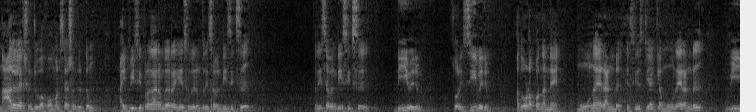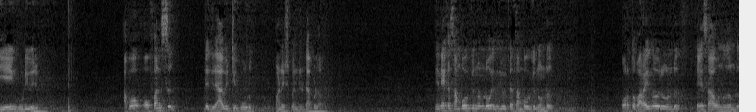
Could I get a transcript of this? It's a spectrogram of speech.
നാല് ലക്ഷം രൂപ കോമ്പൻസേഷൻ കിട്ടും. ഐ പി സി പ്രകാരം വേറെ കേസ് വരും. Three seventy six three seventy six D വരും. സോറി സി വരും. അതോടൊപ്പം തന്നെ മൂന്ന് രണ്ട് എസ് സി എസ് ടി ആക്ടിലെ മൂന്ന് രണ്ട് വി എയും കൂടി വരും. അപ്പോൾ ഒഫൻസിന്റെ ഗ്രാവിറ്റി കൂടും. പണിഷ്മെന്റ് ഡബിളാവും ഇങ്ങനെയൊക്കെ സംഭവിക്കുന്നുണ്ടോ എന്ന് ചോദിച്ചാൽ സംഭവിക്കുന്നുണ്ട്. പുറത്ത് പറയുന്നവരുമുണ്ട് കേസാവുന്നതുണ്ട്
